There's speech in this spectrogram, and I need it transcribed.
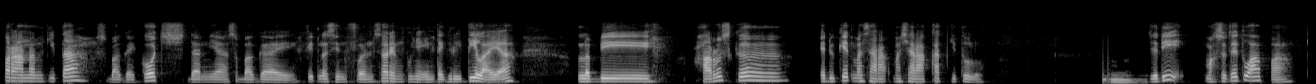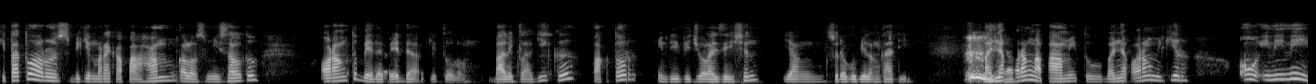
peranan kita sebagai coach dan ya sebagai fitness influencer yang punya integrity lah ya lebih harus ke educate masyarakat gitu loh. Hmm. Jadi maksudnya itu apa? Kita tuh harus bikin mereka paham kalau semisal tuh orang tuh beda-beda gitu loh. Balik lagi ke faktor individualization yang sudah gue bilang tadi. Banyak yep. orang nggak paham itu. Banyak orang mikir, oh ini nih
